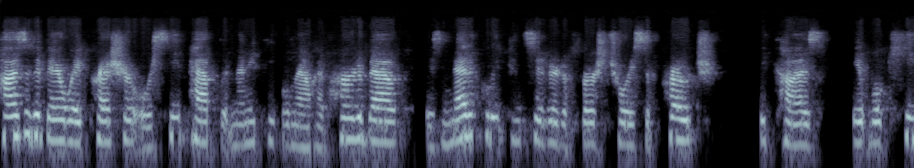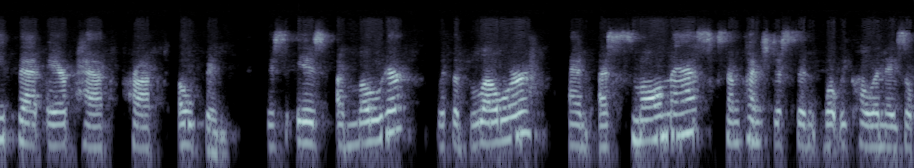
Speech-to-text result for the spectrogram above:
Positive airway pressure or CPAP that many people now have heard about is medically considered a first choice approach because it will keep that air path propped open. This is a motor with a blower and a small mask, sometimes just what we call a nasal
